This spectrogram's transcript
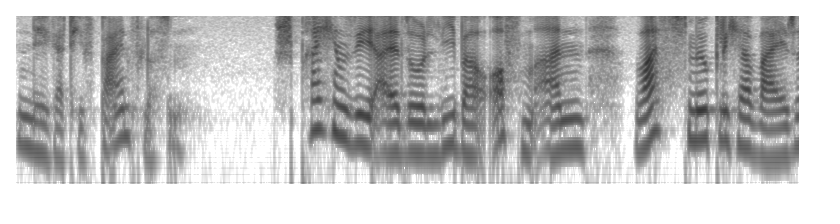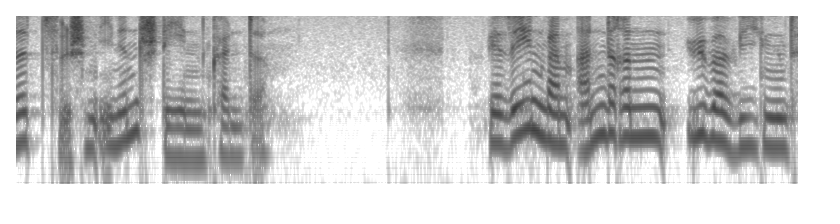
negativ beeinflussen. Sprechen Sie also lieber offen an, was möglicherweise zwischen Ihnen stehen könnte. Wir sehen beim anderen überwiegend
